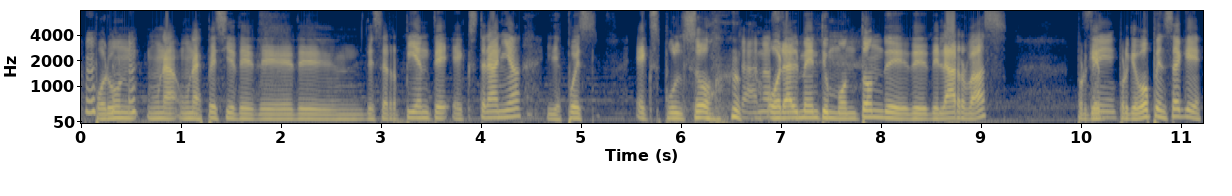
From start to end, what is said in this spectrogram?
por un- una, una especie de, de- de- de serpiente extraña y después expulsó no sé. oralmente un montón de, de- de larvas. Porque, Sí. porque vos pensás que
